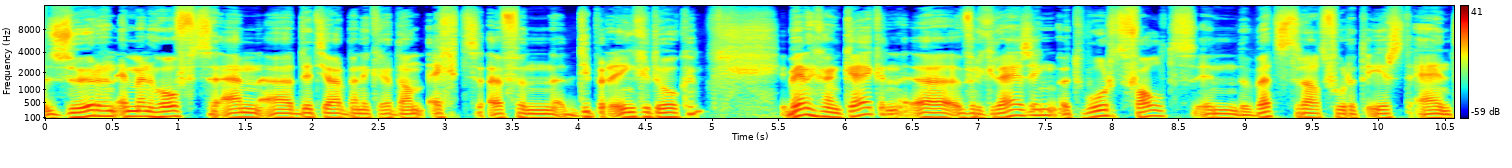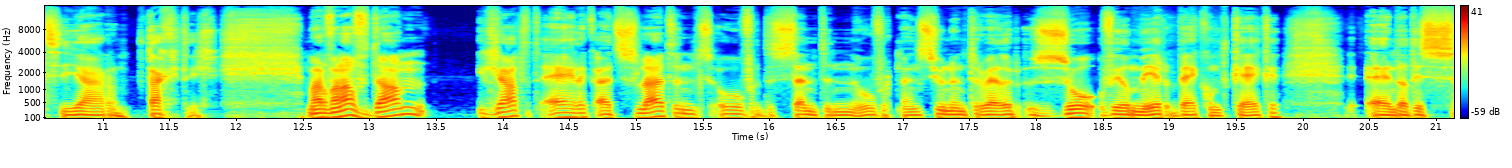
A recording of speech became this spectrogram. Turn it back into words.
zeuren in mijn hoofd. En dit jaar ben ik er dan echt even dieper ingedoken. Ik ben gaan kijken, vergrijzing, het woord valt in de wedstrijd voor het eerst eind jaren 80. Maar vanaf dan gaat het eigenlijk uitsluitend over de centen, over pensioenen, terwijl er zoveel meer bij komt kijken. En dat is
